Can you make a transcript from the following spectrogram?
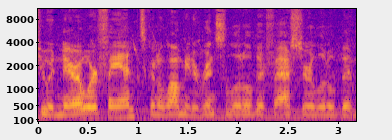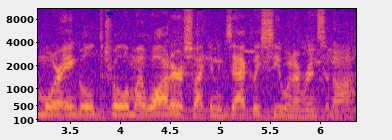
to a narrower fan. It's gonna allow me to rinse a little bit faster, a little bit more angled control of my water so I can exactly see when I'm rinsing off.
